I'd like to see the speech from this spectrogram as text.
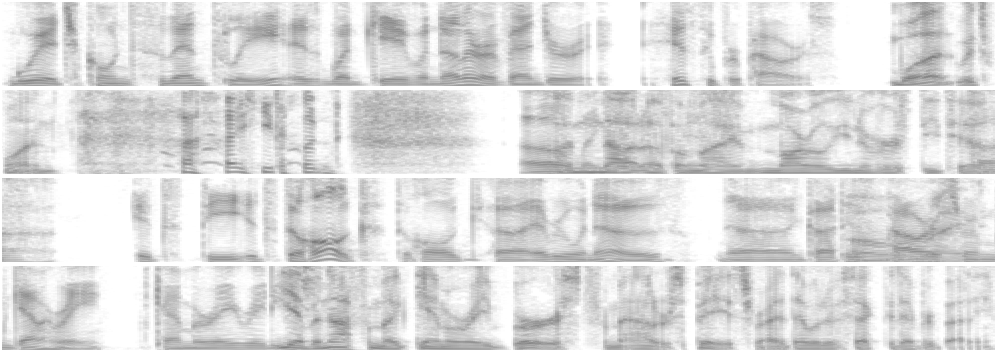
which coincidentally is what gave another Avenger his superpowers. What? Which one? you don't. Oh, I'm not goodness, up on my Marvel Universe details. Uh, it's the it's the Hulk. The Hulk, uh, everyone knows, uh, got his Oh, powers right. from gamma ray, gamma ray radiation. yeah, but not from a gamma ray burst from outer space, right? That would have affected everybody.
